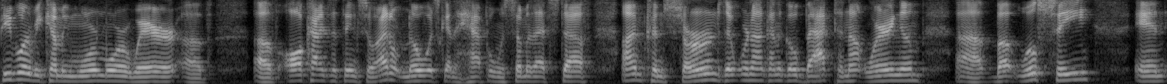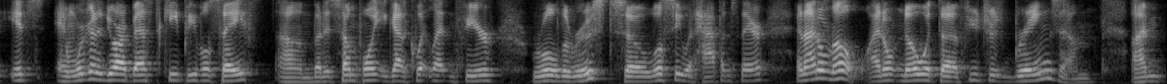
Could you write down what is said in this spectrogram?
people are becoming more and more aware of of all kinds of things so i don't know what's going to happen with some of that stuff i'm concerned that we're not going to go back to not wearing them uh, but we'll see and it's and we're going to do our best to keep people safe. Um, but at some point, you got to quit letting fear rule the roost. So we'll see what happens there. And I don't know. I don't know what the future brings. Um, I'm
